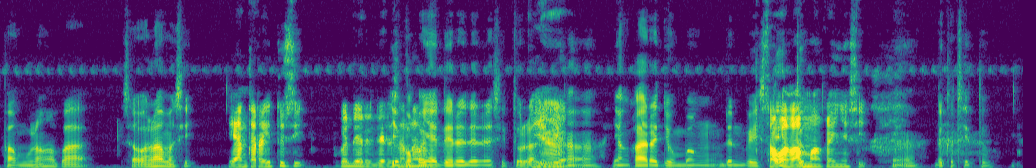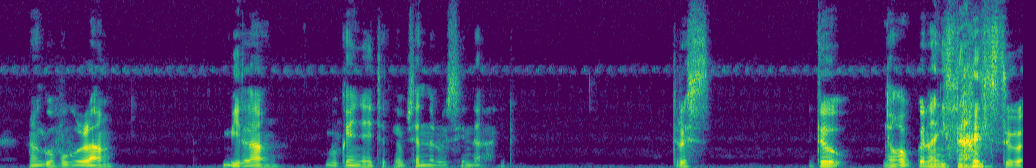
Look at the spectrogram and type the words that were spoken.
Pamulang apa Sawah Lama sih Ya antara itu sih. Bukan dari dari ya sana. pokoknya daerah-daerah situ lah Iya. Heeh, yang ke arah Jombang dan BSD Sawah itu. Lama kayaknya sih. Heeh, deket situ nah gue pulang bilang gue kayaknya Icat nggak bisa nerusin dah gitu. terus itu nyokap gue nangis nangis tuh.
